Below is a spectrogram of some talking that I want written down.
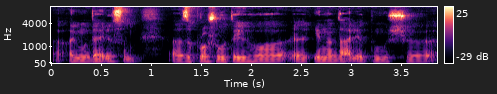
Альмудеріусом, е, запрошувати його е, і надалі, тому що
